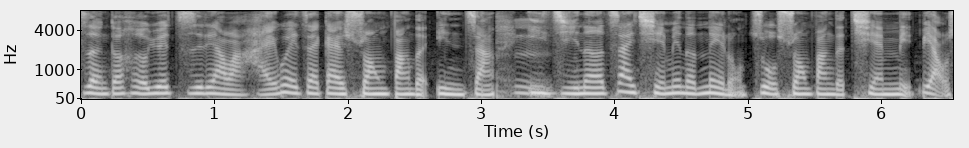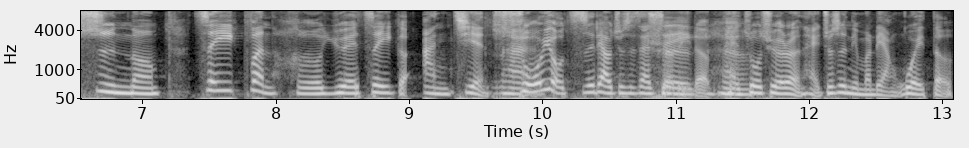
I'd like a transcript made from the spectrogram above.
整个合约资料啊，还会再盖双方的印章，以及呢，在前面的内容做双方的签名，表示呢，这一份合约这一个案件所有资料就是在这里的，还做确认，还就是你们两位的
